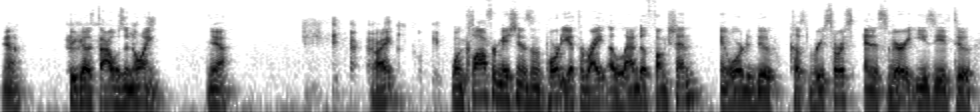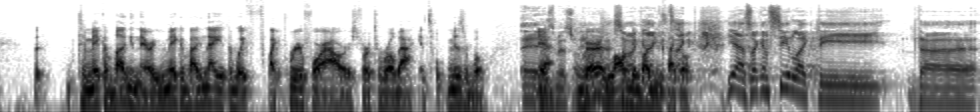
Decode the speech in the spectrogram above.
Yeah, because that was annoying. Yeah. yeah right. When CloudFormation is in support, you have to write a Lambda function in order to do custom resource, and it's very easy to to make a bug in there. You make a bug in that, you have to wait like three or four hours for it to roll back. It's miserable. It yeah. is miserable. Very long so debugging cycle. Like, yeah, so I can see like the the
